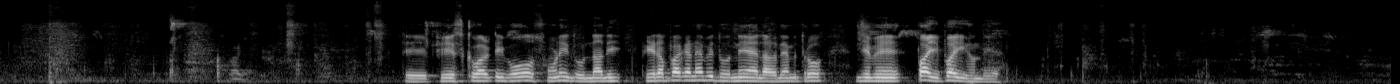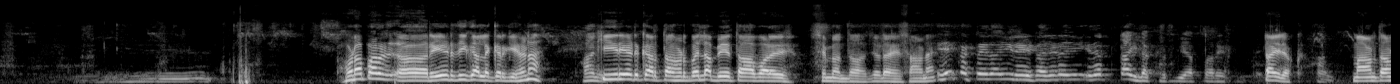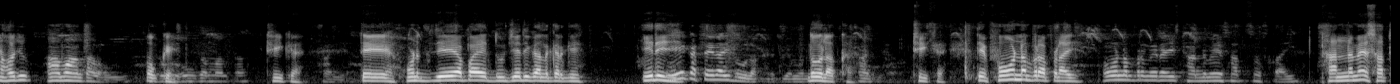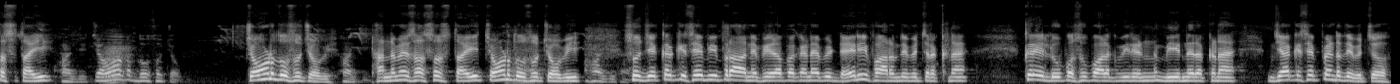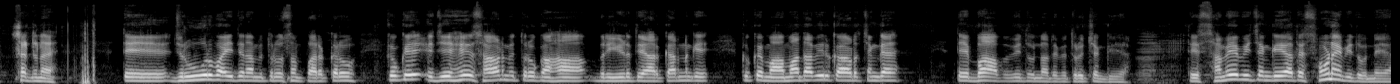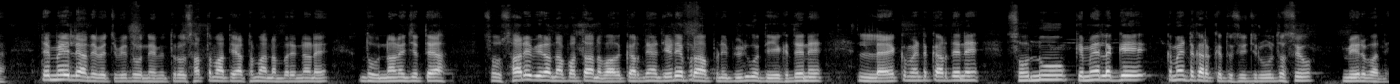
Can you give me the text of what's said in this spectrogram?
ਤੇ ਫੇਸ ਕੁਆਲਿਟੀ ਬਹੁਤ ਸੋਹਣੀ ਦੋਨਾਂ ਦੀ। ਫਿਰ ਆਪਾਂ ਕਹਿੰਦੇ ਆ ਵੀ ਦੋਨੇ ਐ ਲੱਗਦੇ ਆ ਮਿੱਤਰੋ, ਜਿਵੇਂ ਭਾਈ ਭਾਈ ਹੁੰਦੇ ਆ। ਹੁਣ ਆਪਾਂ ਰੇਟ ਦੀ ਗੱਲ ਕਰੀਏ ਹਨਾ। ਹਾਂਜੀ ਕੀ ਰੇਟ ਕਰਤਾ ਹੁਣ ਪਹਿਲਾਂ ਬੇਤਾਬ ਵਾਲੇ ਸਿਮਨ ਦਾ ਜਿਹੜਾ ਇਹਸਾਨ ਹੈ? ਇਹ ਕੱਟੇ ਦਾ ਜੀ ਰੇਟ ਆ ਜਿਹੜਾ ਜੀ ਇਹਦਾ 2.5 ਲੱਖ ਰੁਪਏ ਆਪਾਂ ਰੇਟ ਕੀਤਾ। 2.5 ਲੱਖ। ਹਾਂਜੀ। ਮਾਨਤਾਨ ਹੋ ਜੂ? ਹਾਂ ਮਾਨਤਾ ਹੋਊਗੀ ਓਕੇ ਹੋਊਗਾ ਮਾਨਤਾ ਠੀਕ ਹੈ। ਤੇ ਹੁਣ ਜੇ ਆਪਾਂ ਇਹ ਦੂਜੇ ਦੀ ਗੱਲ ਕਰੀਏ ਇਹਦੀ ਜੀ? ਇਹ ਕੱਟੇ ਦਾ ਜੀ 2 ਲੱਖ ਰੁਪਏ ਮੁੱਲ। 2 ਲੱਖ। ਹਾਂਜੀ ਠੀਕ ਹੈ। ਤੇ ਫੋਨ ਨੰਬਰ ਆਪਣਾ ਜੀ? ਫੋਨ ਨੰਬਰ ਮੇਰਾ ਜੀ 98727 98727 ਹਾਂਜੀ 64224 64224 ਹਾਂਜੀ। 98727 64224 ਹਾਂਜੀ। ਸੋ ਜੇਕਰ ਕਿਸੇ ਵੀ ਭਰਾ ਨੇ ਫਿਰ ਆਪਾਂ ਕਹਿੰਦੇ ਵੀ ਡੇਅਰੀ ਫਾਰਮ ਦੇ ਵਿੱਚ ਰੱਖਣਾ ਹੈ ਘਰੇਲੂ ਪਸ਼ੂ ਪਾਲਕ ਵੀਰ ਨੇ ਵੀਰ ਨੇ ਰੱਖਣਾ ਹੈ ਜਾਂ ਕਿਸੇ ਪਿੰਡ ਦੇ ਵਿੱਚ ਛੱਡਣਾ ਹੈ ਤੇ ਜਰੂਰ ਬਾਈ ਦੇ ਨਾਲ ਮਿੱਤਰੋ ਸੰਪਰਕ ਕਰੋ ਕਿਉਂਕਿ ਅਜਿਹੇ ਸਾੜ ਮਿੱਤਰੋ ਗਾਹਾਂ ਬਰੀਡ ਤਿਆਰ ਕਰਨਗੇ ਕਿਉਂਕਿ ਮਾਮਾ ਦਾ ਵੀ ਰਿਕਾਰਡ ਚੰਗਾ ਹੈ ਤੇ ਬਾਪ ਵੀ ਦੋਨਾਂ ਦੇ ਮਿੱਤਰੋ ਚੰਗੇ ਆ। ਤੇ ਸਮੇਂ ਵੀ ਚੰਗੇ ਆ ਤੇ ਸੋਹਣੇ ਵੀ ਦੋਨੇ ਆ। ਤੇ ਮੇਲਿਆਂ ਦੇ ਵਿੱਚ ਵੀ ਦੋਨੇ ਮਿੱਤਰੋ 7ਵਾਂ ਤੇ 8ਵਾਂ ਨੰਬਰ ਇਹਨਾਂ ਨੇ ਦੋਨਾਂ ਨੇ ਜਿੱਤਿਆ। ਸੋ ਸਾਰੇ ਵੀਰਾਂ ਦਾ ਆਪਾਂ ਧੰਨਵਾਦ ਕਰਦੇ ਹਾਂ। ਜਿਹੜੇ ਭਰਾ ਆਪਣੀ ਵੀਡੀਓ ਦੇਖਦੇ ਨੇ ਲਾਈਕ ਕਮੈਂਟ ਕਰਦੇ ਨੇ। ਸੋਨੂੰ, ਕਿਵੇਂ ਲੱਗੇ? ਕਮੈਂਟ ਕਰਕੇ ਤੁਸੀਂ ਜਰੂਰ ਦੱਸਿਓ। ਮਿਹਰਬਾਨੀ।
